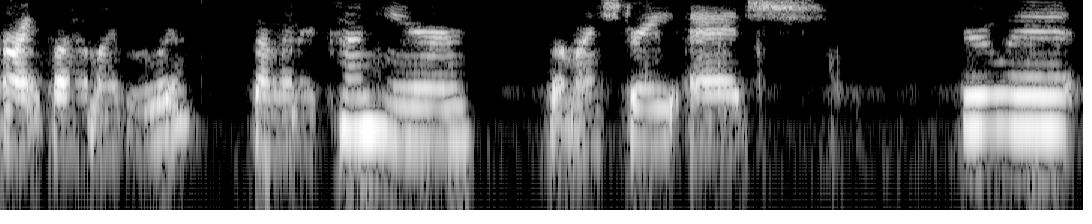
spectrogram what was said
All right, so I have my ruler. So I'm going to come here, put my straight edge through it.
